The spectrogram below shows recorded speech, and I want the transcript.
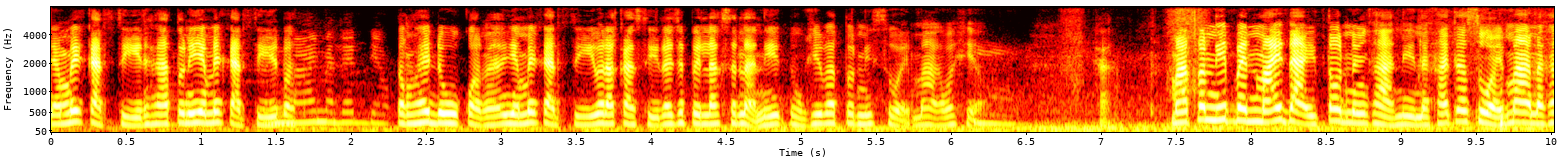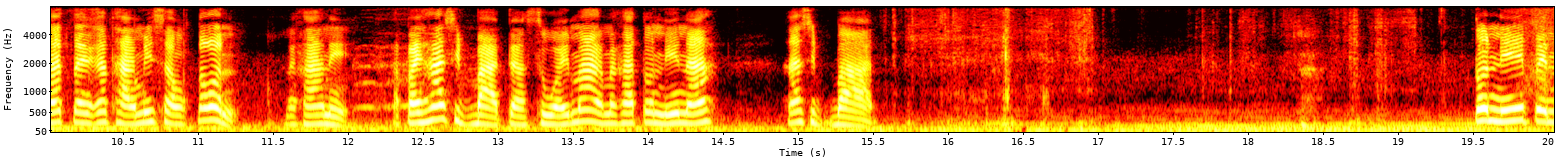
ยังไม่กัดสีนะคะ ตัวนี้ยังไม่กัดสีเป็นไม้เมล็ดเดียวต้องให้ดูก่อนนะยังไม่กัดสีเวลากัดสีเราจะเป็นลักษณะนี้หนูคิดว่าต้นนี้สวยมากป้าเขียวอืมค่ะ มาต้นนี้เป็นไม้ด่างอีกต้นหนึ่งค่ะนี่นะคะ จะสวยมากนะคะในกระถางมีสองต้นนะคะนี่เอาไปห้าสิบาทจะสวยมากนะคะต้นนี้นะห้าสิบบาท ต้นนี้เป็น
